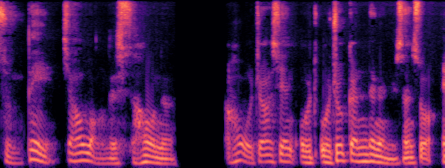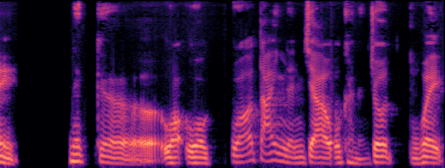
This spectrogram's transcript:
准备交往的时候呢，然后我就要先我我就跟那个女生说：“哎、那个我我我要答应人家，我可能就不会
